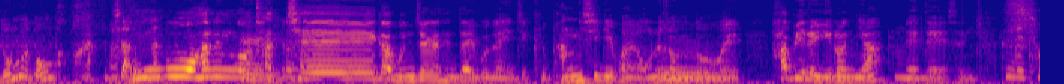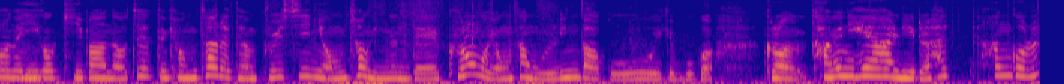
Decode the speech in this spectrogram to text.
너무 너무 팍팍하지 않나? 홍보하는 것 네. 자체가 문제가 된다기보다는 이제 그 방식이 과연 어느 정도의 음. 합의를 이뤘냐에 음. 대해서 이제 근데 저는 음. 이거 기반은 어쨌든 경찰에 대한 불신이 엄청 있는데 그런 거 영상 올린다고 이게 뭐가 그런 당연히 해야 할 일을 하, 한 거를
